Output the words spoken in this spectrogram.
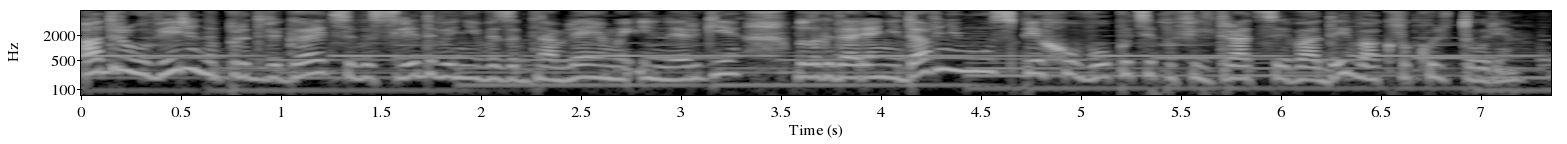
Адра уверенно продвигается в исследовании возобновляемой энергии благодаря недавнему успеху в опыте по фильтрации воды в аквакультуре.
